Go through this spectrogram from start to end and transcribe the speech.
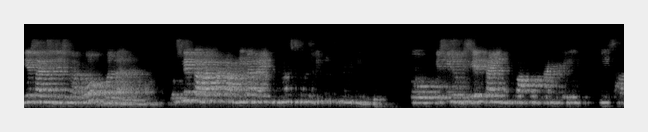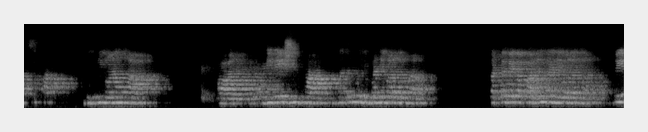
ये सारी चीज़ें इसमें आपको बताना उसने कहा था कहानी का नए चरित्र चित्रण कीजिए तो इसकी जो विशेषता है उनको आपको बतानी पड़ेगी कि साहसी था, बुद्धिमान था, और विवेकशील था वचन को निभाने वाला था, कर्तव्य का पालन करने वाला था। तो ये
